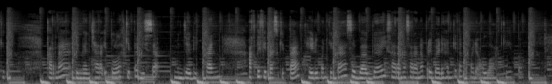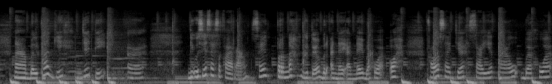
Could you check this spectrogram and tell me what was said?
gitu. Karena dengan cara itulah kita bisa menjadikan aktivitas kita, kehidupan kita sebagai sarana-sarana peribadahan kita kepada Allah gitu. Nah, balik lagi, jadi uh, di usia saya sekarang, saya pernah gitu ya berandai-andai bahwa wah kalau saja saya tahu bahwa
